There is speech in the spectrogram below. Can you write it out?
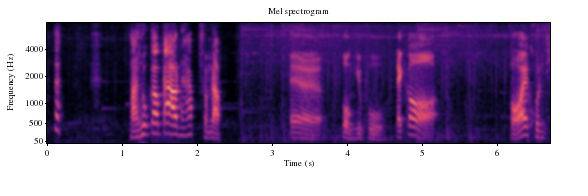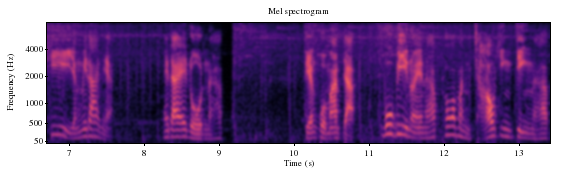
ๆ สาธุ99 นะครับสำหรับเอ่อโป่งชมพู และก็ ขอให้คนที่ยังไม่ได้เนี่ย ให้ได้โดนนะครับ เสียงผมอาจจะบูบี้หน่อยนะครับ เพราะว่ามันเช้าจริง ๆ นะครับ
